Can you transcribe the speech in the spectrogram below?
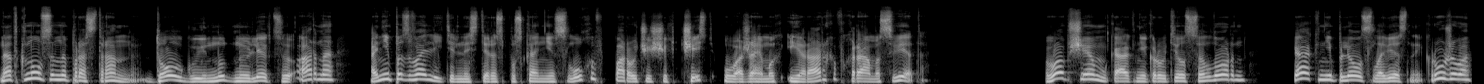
наткнулся на пространную, долгую и нудную лекцию Арна о непозволительности распускания слухов, порочащих честь уважаемых иерархов Храма Света – в общем, как ни крутился Лорн, как ни плел словесные кружева,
